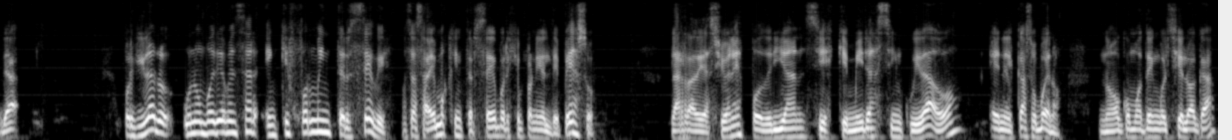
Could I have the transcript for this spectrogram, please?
¿ya? Porque claro, uno podría pensar en qué forma intercede. O sea, sabemos que intercede, por ejemplo, a nivel de peso. Las radiaciones podrían, si es que miras sin cuidado, en el caso, bueno, no como tengo el cielo acá,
